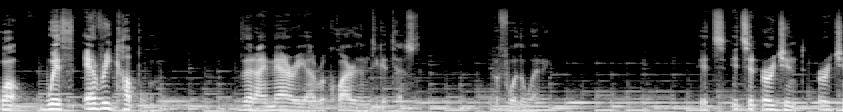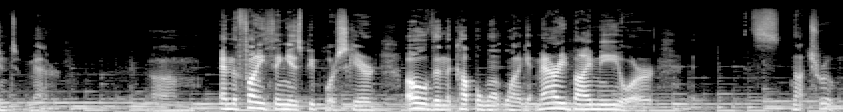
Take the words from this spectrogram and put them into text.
Well, with every couple that I marry, I require them to get tested before the wedding. It's, it's an urgent, urgent matter. Um, and the funny thing is, people are scared, oh, then the couple won't want to get married by me, or it's not true.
